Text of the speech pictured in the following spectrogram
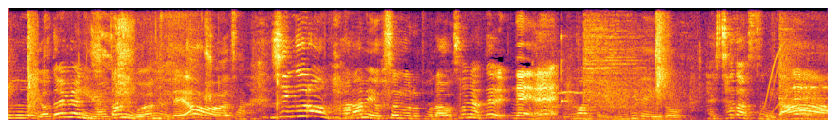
아름다운 8명의 요정이 모였는데요. 자, 싱그러운 바람의 요정으로 돌아온 소녀들. 네. 오마이걸의 Windy Day로 다시 찾아왔습니다.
